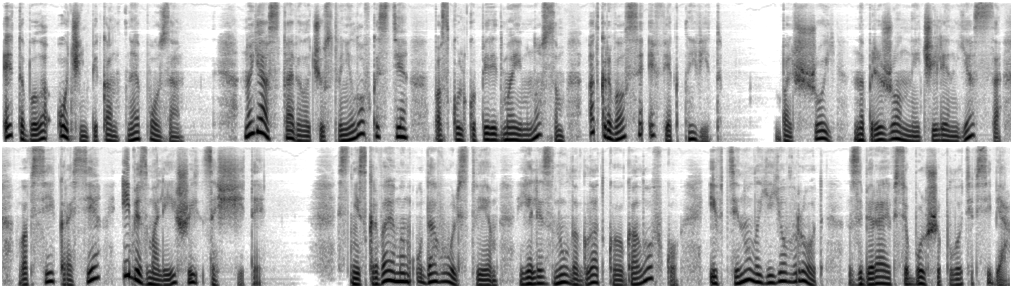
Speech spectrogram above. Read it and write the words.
Это была очень пикантная поза. Но я оставила чувство неловкости, поскольку перед моим носом открывался эффектный вид. Большой, напряженный член Ясса во всей красе и без малейшей защиты. С нескрываемым удовольствием я лизнула гладкую головку и втянула ее в рот, забирая все больше плоти в себя.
